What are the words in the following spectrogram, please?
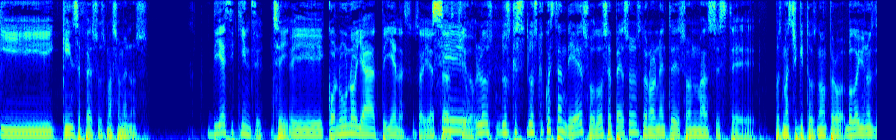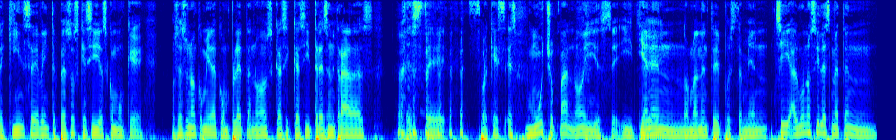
y 15 pesos más o menos. 10 y 15 Sí. y con uno ya te llenas, o sea, ya estás Sí, chido. los, los, que, los que cuestan 10 o 12 pesos normalmente son más, este, pues más chiquitos, ¿no? Pero luego hay unos de 15, 20 pesos que sí es como que, o sea, es una comida completa, ¿no? Es casi, casi tres entradas, Este, porque es, es mucho pan, ¿no? Y este, y tienen normalmente, pues también, sí, algunos sí les meten,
